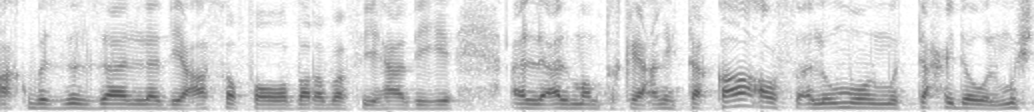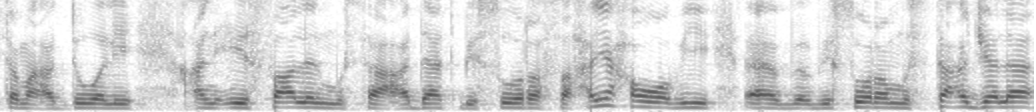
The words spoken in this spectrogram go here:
عقب الزلزال الذي عصف وضرب في هذه المنطقة. يعني تقاعس الأمم المتحدة والمجتمع الدولي عن إيصال المساعدات بصورة صحيحة وبصورة مستعجلة.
